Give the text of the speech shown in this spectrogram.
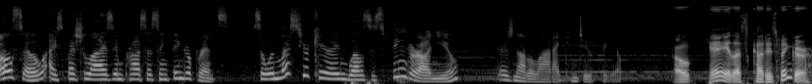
Also, I specialize in processing fingerprints, so unless you're carrying Welles's finger on you, there's not a lot I can do for you. Okay, let's cut his finger.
